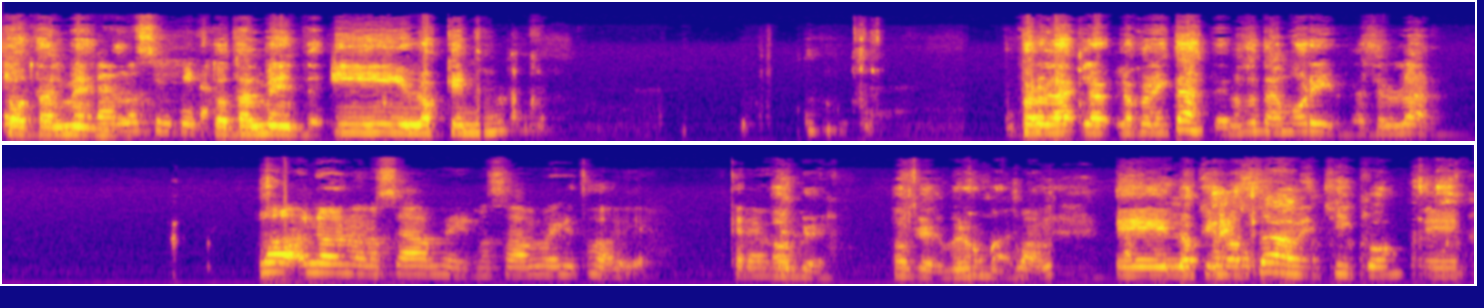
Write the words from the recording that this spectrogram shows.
totalmente. Totalmente. Y los que Pero lo conectaste, no se te va a morir el celular. No, no, no, no se va a morir, no se va a morir todavía. Creo Ok, ok, menos mal. Eh, los que no saben, chicos, eh,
